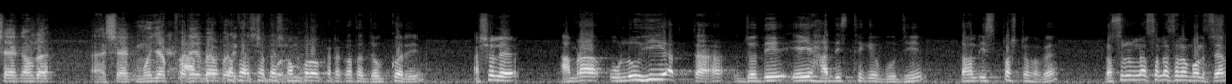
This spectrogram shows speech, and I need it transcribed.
শেখ আমরা শেখ ব্যাপারে কথার সাথে বলব। সম্পর্ক একটা কথা যোগ করি। আসলে আমরা উলুহিয়াতটা যদি এই হাদিস থেকে বুঝি তাহলে স্পষ্ট হবে। রসুল্লাহ সাল্লাহ সাল্লাম বলেছেন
